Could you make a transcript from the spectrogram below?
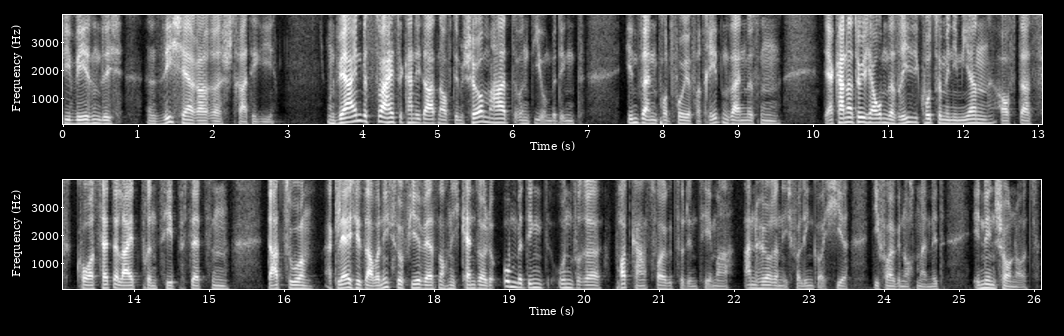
die wesentlich sicherere Strategie. Und wer ein bis zwei heiße Kandidaten auf dem Schirm hat und die unbedingt in seinem Portfolio vertreten sein müssen, der kann natürlich auch, um das Risiko zu minimieren, auf das Core-Satellite-Prinzip setzen. Dazu erkläre ich jetzt aber nicht so viel. Wer es noch nicht kennen sollte, unbedingt unsere Podcast-Folge zu dem Thema anhören. Ich verlinke euch hier die Folge nochmal mit in den Show Notes.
